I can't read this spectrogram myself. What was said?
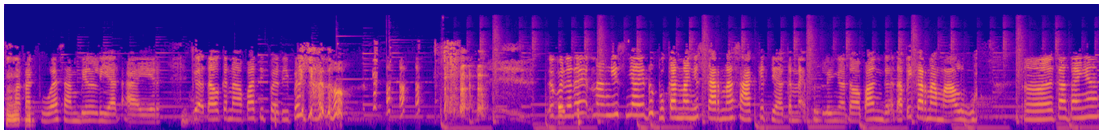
hmm. makan buah sambil lihat air. Nggak tahu kenapa tiba-tiba jatuh. Sebenarnya nangisnya itu bukan nangis karena sakit ya, kena beling atau apa enggak, tapi karena malu. Uh, katanya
